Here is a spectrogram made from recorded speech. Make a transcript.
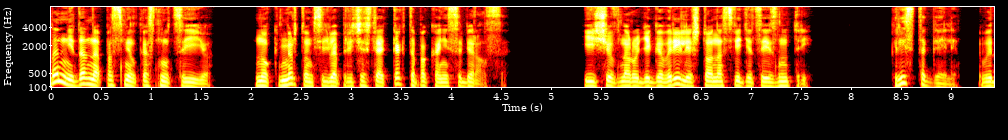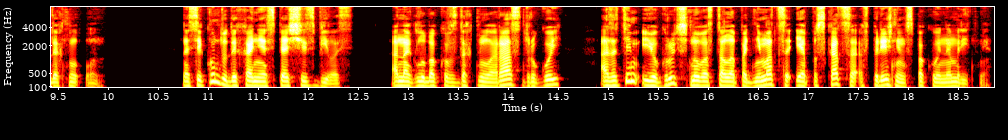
Бен недавно посмел коснуться ее, но к мертвым себя причислять как-то пока не собирался. И еще в народе говорили, что она светится изнутри. «Криста Гелли», — выдохнул он. На секунду дыхание спящей сбилось. Она глубоко вздохнула раз, другой, а затем ее грудь снова стала подниматься и опускаться в прежнем спокойном ритме.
